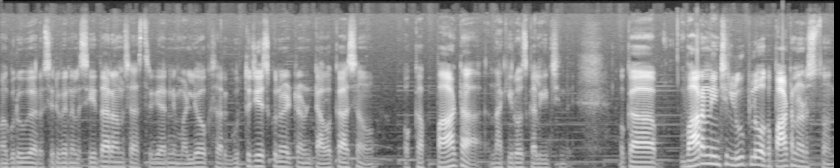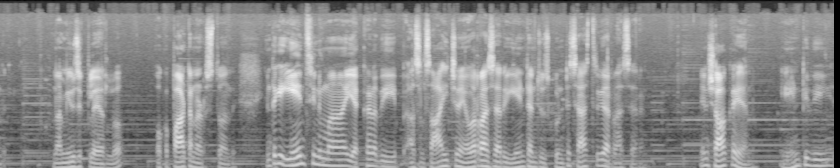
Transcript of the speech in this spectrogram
మా గురువుగారు సిరివెన్నెల సీతారామ శాస్త్రి గారిని మళ్ళీ ఒకసారి గుర్తు చేసుకునేటువంటి అవకాశం ఒక పాట నాకు ఈరోజు కలిగించింది. ఒక వారం నుంచి లూప్లో ఒక పాట నడుస్తోంది నా మ్యూజిక్ ప్లేయర్లో. ఒక పాట నడుస్తోంది. ఇంతకీ ఏం సినిమా ఎక్కడది అసలు సాహిత్యం ఎవరు రాశారు ఏంటని చూసుకుంటే శాస్త్రి గారు రాశారని నేను షాక్ అయ్యాను. ఏంటిది?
